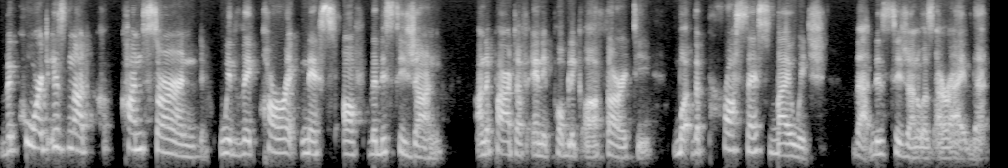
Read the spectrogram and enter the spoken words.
The court is not concerned with the correctness of the decision on the part of any public authority, but the process by which that decision was arrived at.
